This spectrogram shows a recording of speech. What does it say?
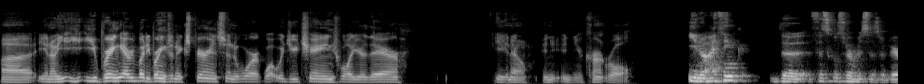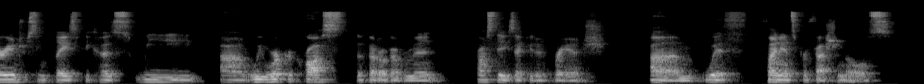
Uh, you know, you, you, bring everybody brings an experience into work. What would you change while you're there? You know, in, in your current role. You know, I think the fiscal service is a very interesting place because we uh, we work across the federal government, across the executive branch, um, with finance professionals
